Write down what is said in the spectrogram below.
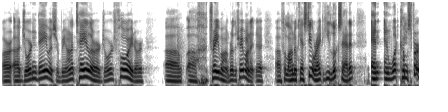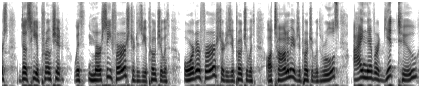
or uh, jordan davis or breonna taylor or george floyd or uh, uh, Trayvon, Brother Trayvon, uh, uh, Philando Castile, right? He looks at it, and and what comes first? Does he approach it with mercy first, or does he approach it with order first, or does he approach it with autonomy, or does he approach it with rules? I never get to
